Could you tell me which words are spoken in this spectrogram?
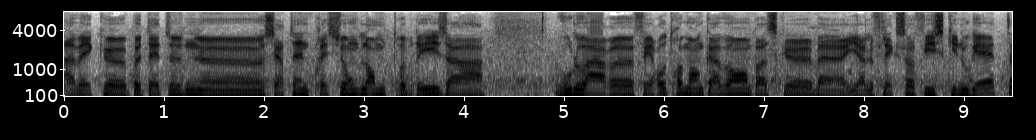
Avec peut-être une certaine pression de l'entreprise à vouloir euh, faire autrement qu'avant parce que ben il y a le flex office qui nous guette.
